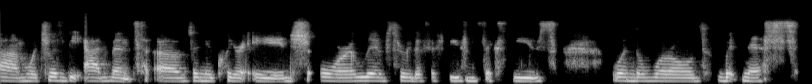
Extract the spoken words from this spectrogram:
um, which was the advent of the nuclear age, or lived through the 50s and 60s when the world witnessed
